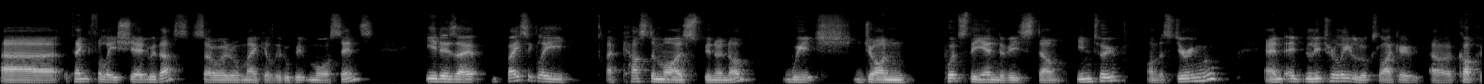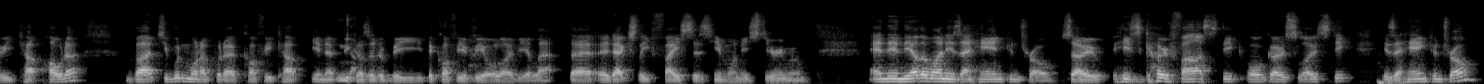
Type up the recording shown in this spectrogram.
uh, thankfully shared with us, so it'll make a little bit more sense. It is a basically a customized spinner knob, which John puts the end of his stump into on the steering wheel. And it literally looks like a, a coffee cup holder, but you wouldn't want to put a coffee cup in it because no. it'd be the coffee would be all over your lap. The, it actually faces him on his steering wheel. And then the other one is a hand control. So his go fast stick or go slow stick is a hand control.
